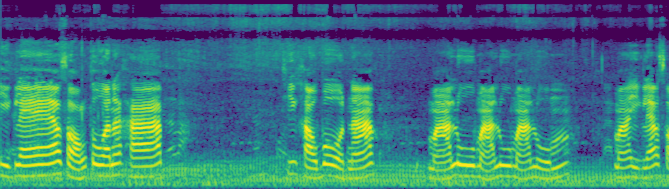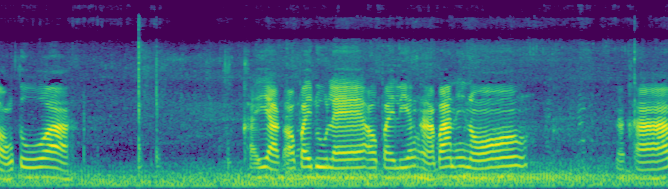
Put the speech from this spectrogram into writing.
อีกแล้วสองตัวนะครับ ที่เขาโบดนะ หมาลูหมาลูหมาหลุม มาอีกแล้วสองตัว ใครอยากเอาไปดูแล เอาไปเลี้ยงหาบ้านให้น้องนะครับ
